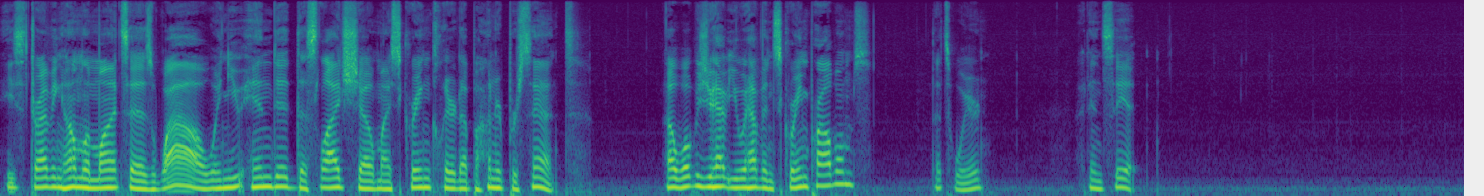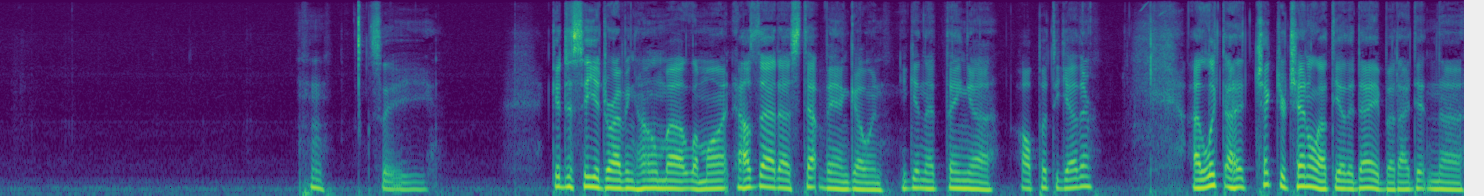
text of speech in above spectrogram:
He's driving home Lamont says, Wow, when you ended the slideshow, my screen cleared up 100%. Oh, what was you have? You were having screen problems? That's weird. I didn't see it. Let's see. Good to see you driving home, uh, Lamont. How's that uh, step van going? You getting that thing uh, all put together? I looked. I checked your channel out the other day, but I didn't. Uh,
